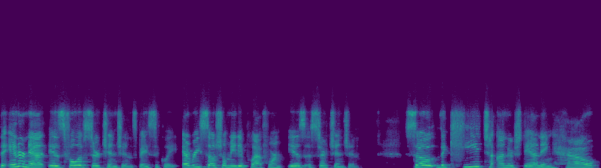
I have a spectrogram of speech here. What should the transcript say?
the internet is full of search engines, basically. Every social media platform is a search engine. So the key to understanding how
